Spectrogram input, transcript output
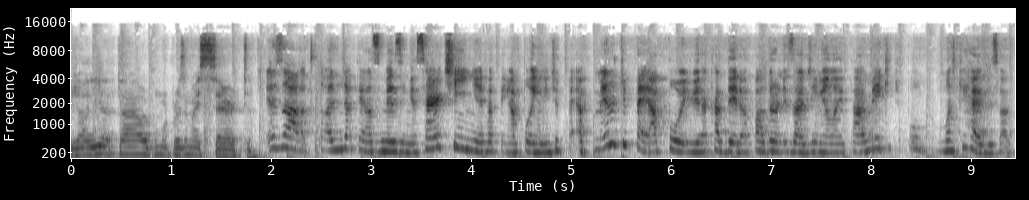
já ia estar alguma coisa mais certa. Exato. Então a gente já tem as mesinhas certinhas, já tem apoio de pé. A mesa de pé, apoio e a cadeira padronizadinha lá e tal, é meio que tipo must have, sabe?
